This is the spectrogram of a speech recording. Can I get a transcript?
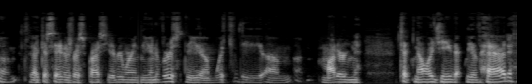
um, like I say, there's reciprocity everywhere in the universe. The um, with the um, modern technology that we have had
